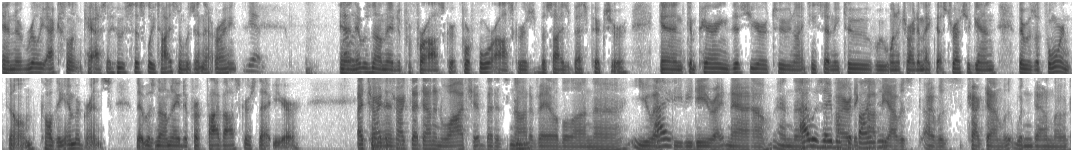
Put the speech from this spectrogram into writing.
and a really excellent cast. Who Cicely Tyson was in that, right? Yeah. and was- it was nominated for four Oscar for four Oscars besides Best Picture. And comparing this year to 1972, if we want to try to make that stretch again, there was a foreign film called The Immigrants that was nominated for five Oscars that year. I tried to track that down and watch it, but it's not available on uh, U.S. I- DVD right now. And the, I was the able to pirated find copy it. I was I was tracked down wouldn't download.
